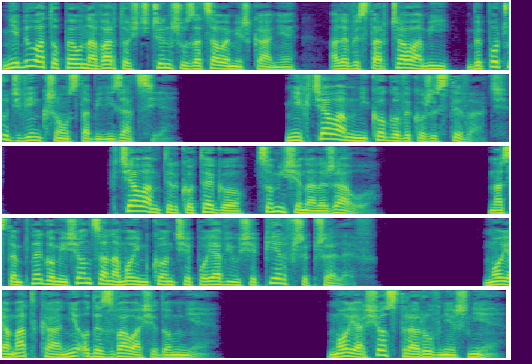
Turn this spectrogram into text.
Nie była to pełna wartość czynszu za całe mieszkanie, ale wystarczała mi, by poczuć większą stabilizację. Nie chciałam nikogo wykorzystywać. Chciałam tylko tego, co mi się należało. Następnego miesiąca na moim koncie pojawił się pierwszy przelew. Moja matka nie odezwała się do mnie. Moja siostra również nie.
